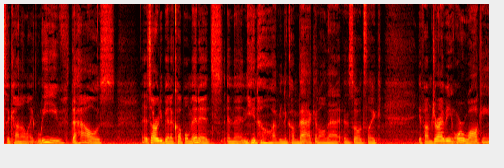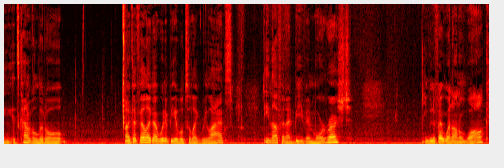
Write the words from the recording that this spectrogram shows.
to kind of like leave the house it's already been a couple minutes and then you know having to come back and all that. And so it's like if i'm driving or walking it's kind of a little like i feel like i wouldn't be able to like relax enough and i'd be even more rushed even if i went on a walk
